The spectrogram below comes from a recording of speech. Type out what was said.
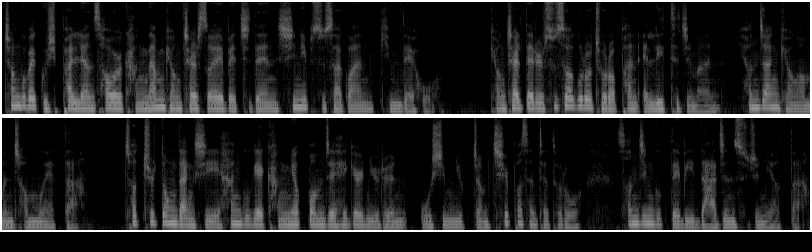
1998년 서울 강남경찰서에 배치된 신입수사관 김대호. 경찰대를 수석으로 졸업한 엘리트지만 현장 경험은 전무했다. 첫 출동 당시 한국의 강력범죄 해결률은 56.7%도로 선진국 대비 낮은 수준이었다.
